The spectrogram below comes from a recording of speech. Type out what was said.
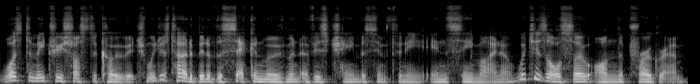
was Dmitri Shostakovich, and we just heard a bit of the second movement of his chamber symphony in C minor, which is also on the program.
